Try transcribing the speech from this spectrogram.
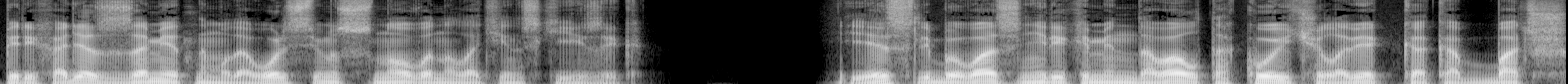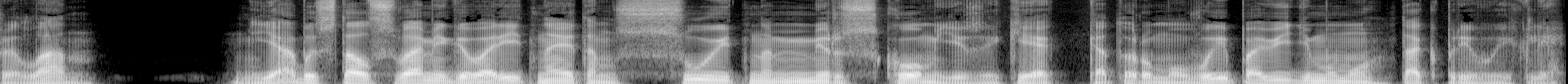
переходя с заметным удовольствием снова на латинский язык. «Если бы вас не рекомендовал такой человек, как аббат Шелан, я бы стал с вами говорить на этом суетном мирском языке, к которому вы, по-видимому, так привыкли.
